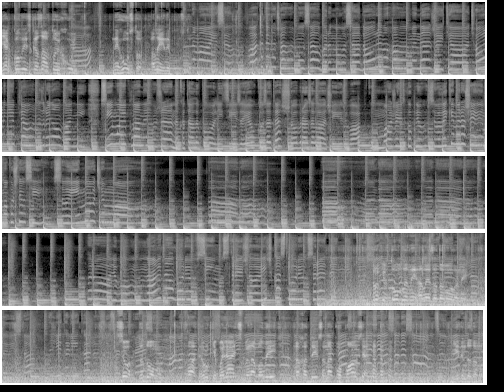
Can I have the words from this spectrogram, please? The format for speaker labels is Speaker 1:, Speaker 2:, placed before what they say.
Speaker 1: Як колись казав той хуй, не густо, але й не пусто.
Speaker 2: Немає сил плакати ночами, усе обернулося до ринога. Мене життя, чорні плями зруйновані. Всі мої плани вже накатали поліції. Заявку за те, що образила чиюсь бабку. Може, відкуплюсь великими грошима, пошлю всі
Speaker 1: Трохи втомлений, але задоволений. Все, додому.
Speaker 2: Хвати,
Speaker 1: руки болять, спина болить, находився, накопався. Їдемо додому.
